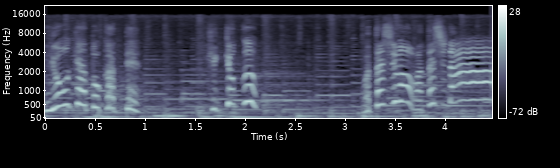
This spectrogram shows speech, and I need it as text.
陽キャとかって結局私は私だー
